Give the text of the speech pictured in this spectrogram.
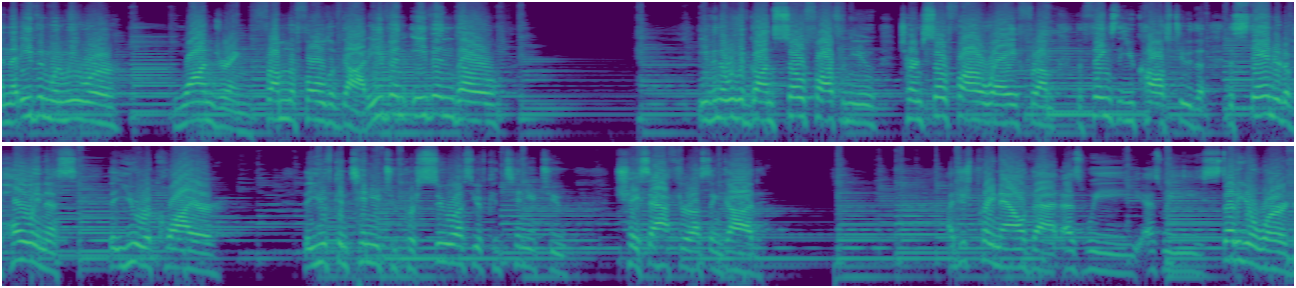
And that even when we were wandering from the fold of God, even, even though even though we have gone so far from you, turned so far away from the things that you call us to, the, the standard of holiness that you require, that you've continued to pursue us, you have continued to chase after us, and God, I just pray now that as we as we study your word,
